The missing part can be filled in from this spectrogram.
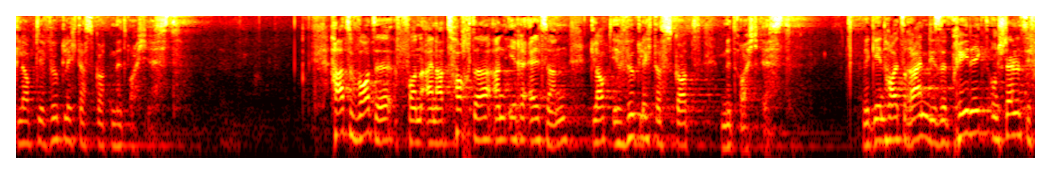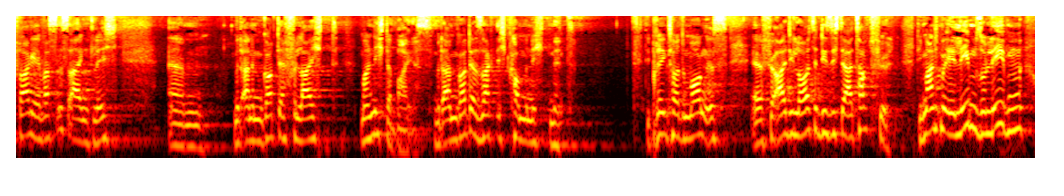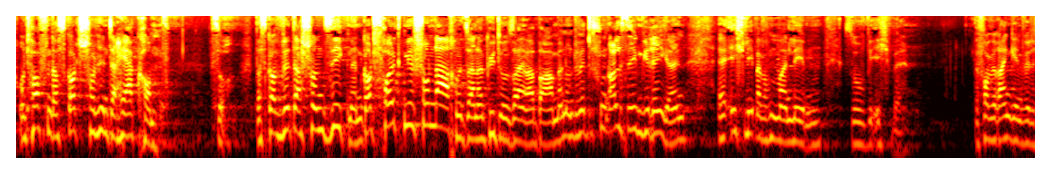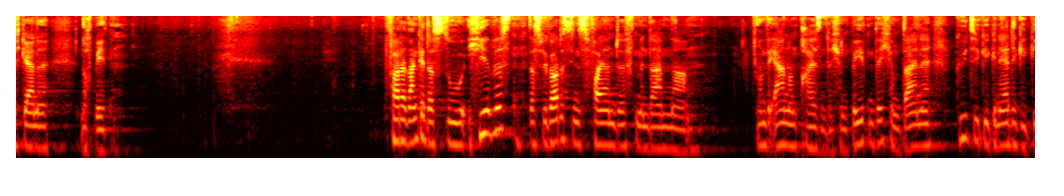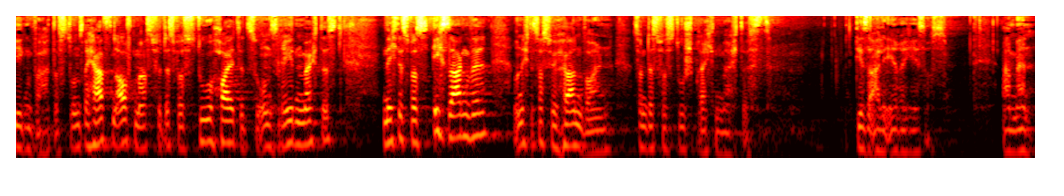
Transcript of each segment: Glaubt ihr wirklich, dass Gott mit euch ist? Harte Worte von einer Tochter an ihre Eltern. Glaubt ihr wirklich, dass Gott mit euch ist? Wir gehen heute rein in diese Predigt und stellen uns die Frage, was ist eigentlich ähm, mit einem Gott, der vielleicht mal nicht dabei ist? Mit einem Gott, der sagt, ich komme nicht mit. Die Predigt heute Morgen ist äh, für all die Leute, die sich da ertappt fühlen, die manchmal ihr Leben so leben und hoffen, dass Gott schon hinterherkommt. So, dass Gott wird das schon segnen. Gott folgt mir schon nach mit seiner Güte und seinem Erbarmen und wird schon alles irgendwie regeln. Äh, ich lebe einfach mein Leben so, wie ich will. Bevor wir reingehen, würde ich gerne noch beten. Vater, danke, dass du hier bist, dass wir Gottesdienst feiern dürfen in deinem Namen. Und wir ehren und preisen dich und beten dich um deine gütige, gnädige Gegenwart, dass du unsere Herzen aufmachst für das, was du heute zu uns reden möchtest. Nicht das, was ich sagen will und nicht das, was wir hören wollen, sondern das, was du sprechen möchtest. Dir alle Ehre, Jesus. Amen.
